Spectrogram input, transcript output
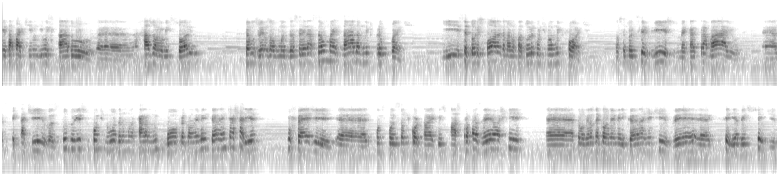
economia está partindo de um estado é, razoavelmente sólido. Estamos vendo alguma desaceleração, mas nada muito preocupante. E setores fora da manufatura continuam muito fortes. Então, setor de serviços, o mercado de trabalho, é, as expectativas, tudo isso continua dando uma cara muito boa para a economia americana. A gente acharia que o Fed, é, com disposição de cortar e com espaço para fazer, eu acho que é, pelo menos na economia americana, a gente vê é, seria bem sucedido.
